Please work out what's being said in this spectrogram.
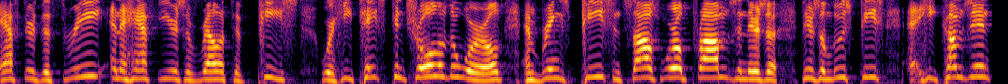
after the three and a half years of relative peace, where he takes control of the world and brings peace and solves world problems, and there's a there's a loose peace. Uh, he comes in,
